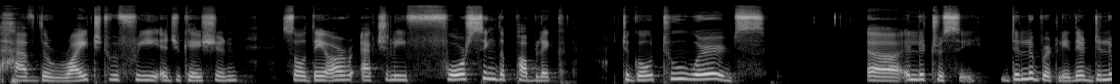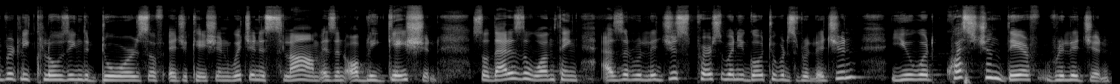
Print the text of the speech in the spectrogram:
have the right to a free education. So they are actually forcing the public to go towards uh, illiteracy deliberately they're deliberately closing the doors of education which in islam is an obligation. So that is the one thing. As a religious person when you go towards religion you would question their religion.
